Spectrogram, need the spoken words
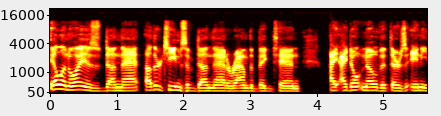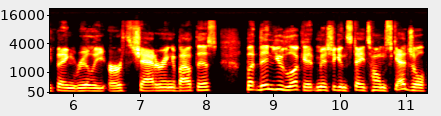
Illinois has done that. Other teams have done that around the Big Ten. I, I don't know that there's anything really earth shattering about this. But then you look at Michigan State's home schedule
